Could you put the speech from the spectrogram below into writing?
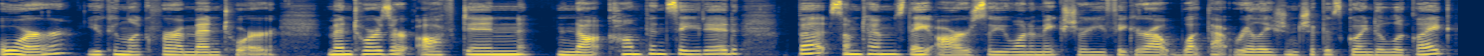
or you can look for a mentor. Mentors are often not compensated, but sometimes they are. So you want to make sure you figure out what that relationship is going to look like.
